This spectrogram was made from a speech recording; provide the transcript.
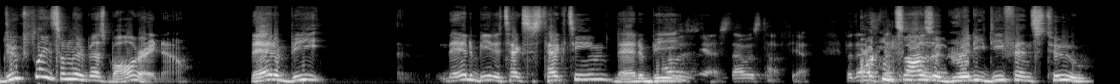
Duke's playing some of their best ball right now. They had to beat. They had to beat a Texas Tech team. They had to beat. That was, yes, that was tough. Yeah, but that's, Arkansas is a gritty defense too.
